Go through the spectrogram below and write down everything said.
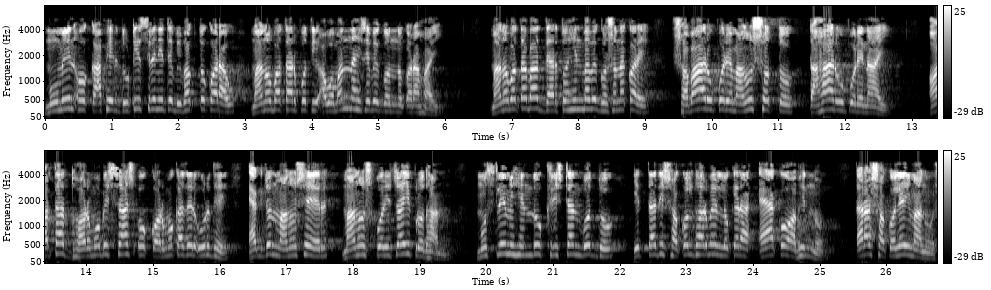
মুমিন ও কাফির দুটি শ্রেণীতে বিভক্ত করাও মানবতার প্রতি অবমাননা হিসেবে গণ্য করা হয়। মানবতাবাদ দ্ব্যর্থহীনভাবে ঘোষণা করে, সবার উপরে মানুষ সত্য, তাহার উপরে নাই। অর্থাৎ ধর্মবিশ্বাস ও কর্মকাজের ঊর্ধ্বে একজন মানুষের মানুষ পরিচয় প্রধান। মুসলিম, হিন্দু, খ্রিস্টান, বৌদ্ধ ইত্যাদি সকল ধর্মের লোকেরা এক ও অভিন্ন। তারা সকলেই মানুষ।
